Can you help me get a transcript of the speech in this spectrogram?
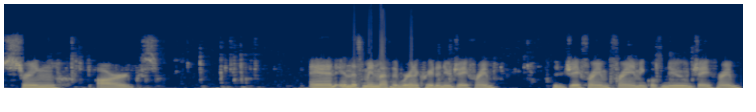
String args. And in this main method we're going to create a new jframe. The jframe frame equals new jframe.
